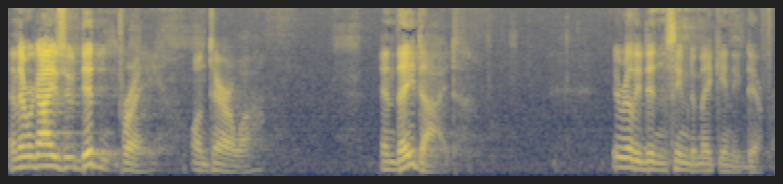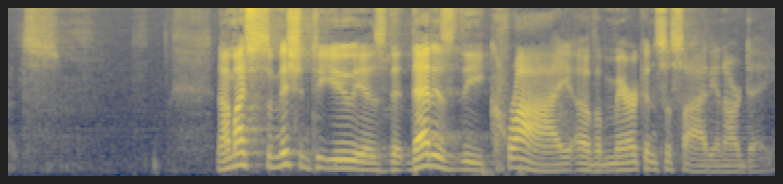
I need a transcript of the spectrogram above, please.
And there were guys who didn't pray on Tarawa, and they died, it really didn't seem to make any difference. Now, my submission to you is that that is the cry of American society in our day.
